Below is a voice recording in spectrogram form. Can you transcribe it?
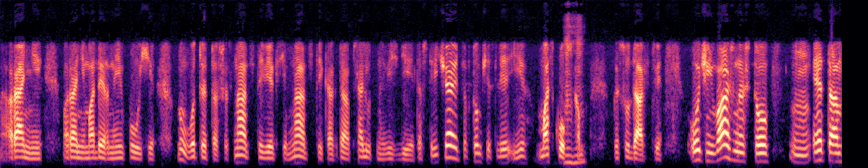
ранней, ранней модерной эпохи. Ну, вот это 16 век, 17 когда абсолютно везде это встречается, в том числе и в московском uh-huh. государстве. Очень важно, что это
